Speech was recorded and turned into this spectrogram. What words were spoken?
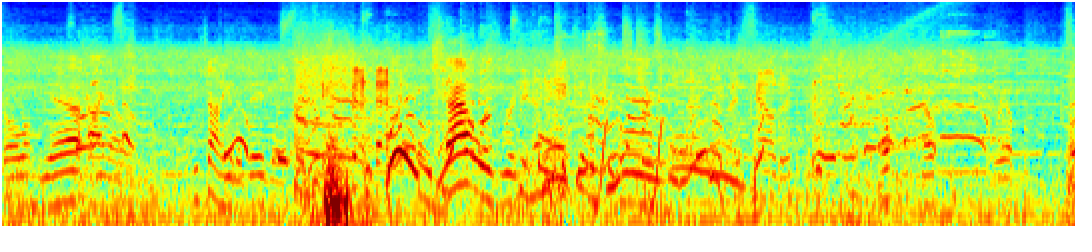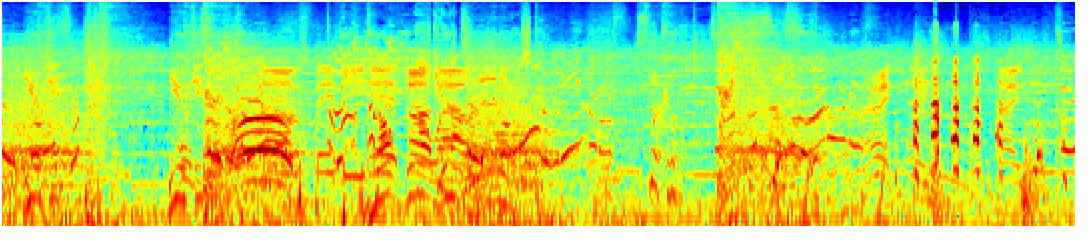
Golem, yeah, I know. He's trying to get a. Ooh, that was ridiculous. Nice counter. Nope, nope. Rip. Oh, this baby. Don't, do not, do not wow. rip. All right, nice. nice.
